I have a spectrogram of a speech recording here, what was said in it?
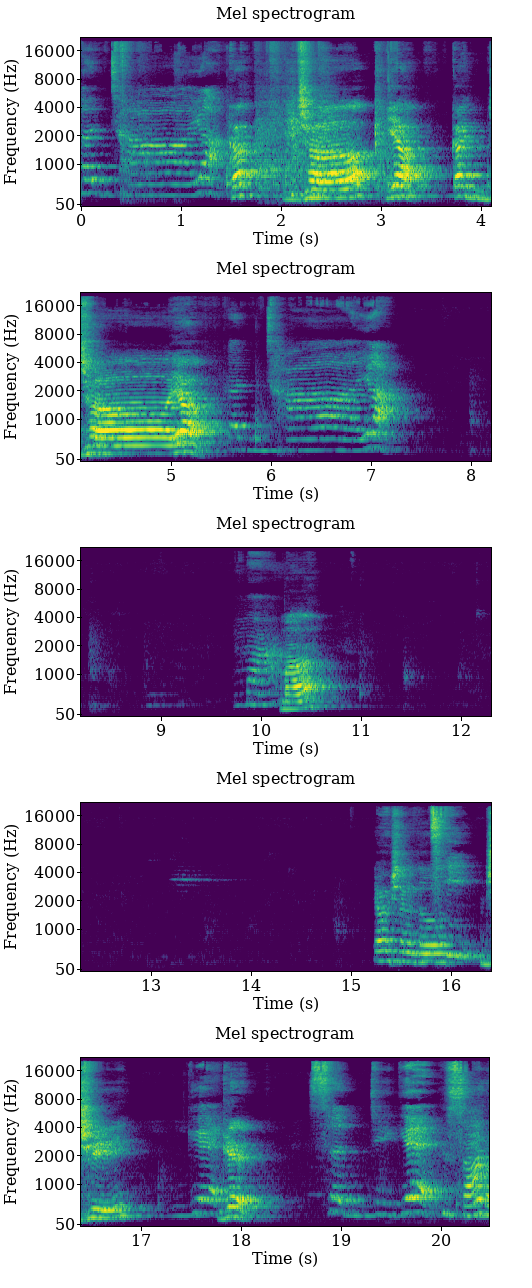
ಕಜ್ಜಾಯ ಕ ಝ ಯ ಕಜ್ಜಾಯ ಕಜ್ಜಾಯ ಮ ಯಾವ ಅಕ್ಷರ ಇದು ಜಿ ಗೆ ಸಜ್ಜಿಗೆ ಸಾನ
